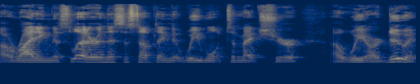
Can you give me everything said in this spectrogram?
uh, writing this letter. And this is something that we want to make sure uh, we are doing.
